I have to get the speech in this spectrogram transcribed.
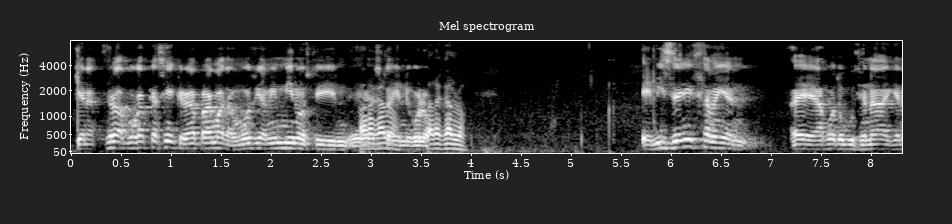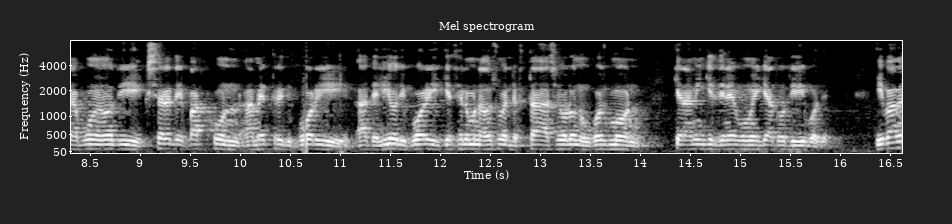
Και να θέλω να πω κάποια συγκεκριμένα πράγματα όμως για να μην μείνω στην, ε, παρακαλώ, στο γενικό Παρακαλώ. Εμείς δεν ήρθαμε ε, από το πουθενά για να πούμε ότι ξέρετε υπάρχουν αμέτρητοι πόροι, ατελείωτοι πόροι και θέλουμε να δώσουμε λεφτά σε όλον τον κόσμο και να μην κινδυνεύουμε για το οτιδήποτε. Είπαμε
